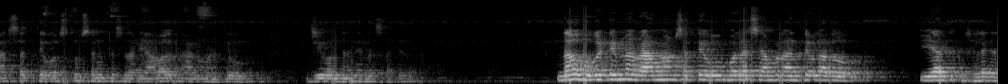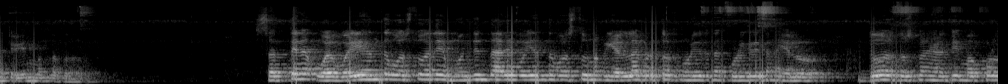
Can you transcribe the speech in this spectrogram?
ಆ ಸತ್ಯ ವಸ್ತು ಸಂಕಟಿಸಿದಾಗ ಯಾವಾಗ ಧಾರಣ ಮಾಡ್ತೀವೋ ಜೀವನದನ್ನೆಲ್ಲ ಸಾಧ್ಯದ ನಾವು ಹೋಗೋ ಟೈಮ್ನಾಗ ರಾಮನಾಮ ಸತ್ಯ, ಓಂ ಬಲ ಶ್ಯಾಮಲ ಅಂತೀವಲ್ಲ, ಅದು ಯಾತಕ್ಕೆ ಕುಶಲಕ್ಕೆ ಅಂತೀವಿ ಏನು ಮತ್ಲಬ್ ಅದು? ಸತ್ಯನ ವ- ವಸ್ತು ಅದೇ, ಮುಂದಿನ ದಾರಿ ಒಯ್ಯಂತ ವಸ್ತು ನಮಗೆಲ್ಲ ಬಿಡ್ತದ ಬಿಡ್ತದೆ ಕುಡಿದಿರ್ತಾನೆ ಕುಡಿಗಿರಿತಾನ ಎಲ್ಲರೂ ದೋಸ್ ದುಷ್ಮನ ಹೆಂಡತಿ, ಮಕ್ಕಳು,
